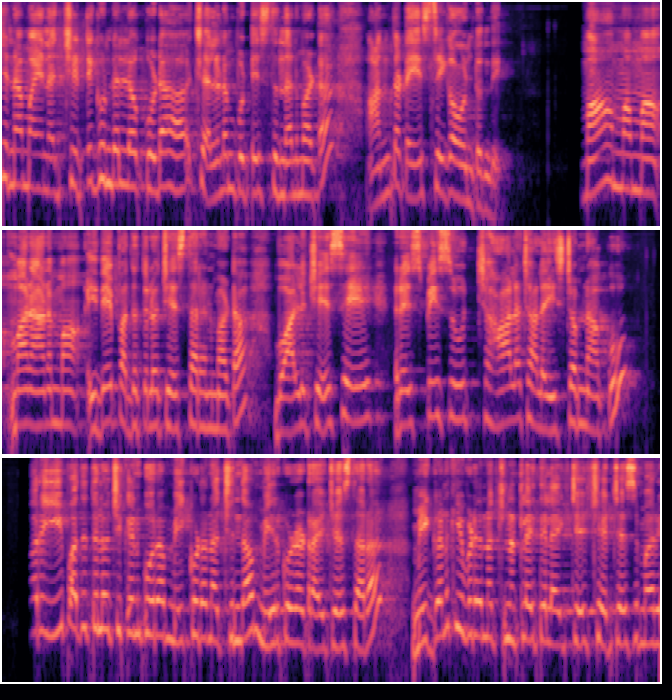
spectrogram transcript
చిన్నమైన చిట్టి గుండెల్లో కూడా చలనం పుట్టిస్తుందనమాట అంత టేస్టీగా ఉంటుంది. మా అమ్మమ్మ మా నానమ్మ ఇదే పద్ధతిలో చేస్తారనమాట వాళ్ళు చేసే రెసిపీస్ చాలా చాలా ఇష్టం నాకు. మరి ఈ పద్ధతిలో చికెన్ కూర మీకు కూడా నచ్చిందా? మీరు కూడా ట్రై చేస్తారా? మీకు కనుక ఈ వీడియో నచ్చినట్లయితే లైక్ చేసి షేర్ చేసి మరి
